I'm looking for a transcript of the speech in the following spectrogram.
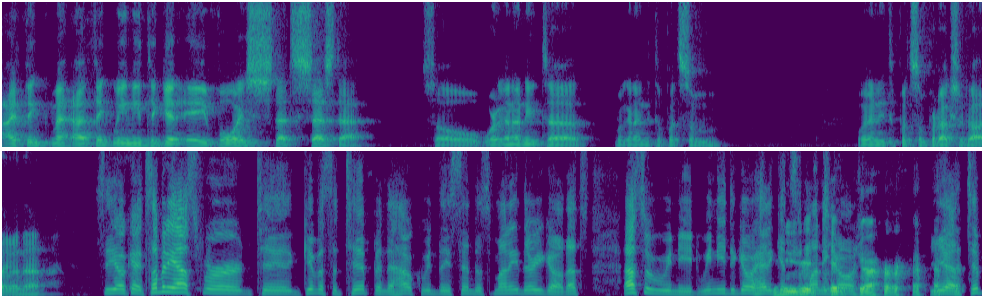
I think. I think we need to get a voice that says that. So we're gonna need to. We're gonna need to put some. We're gonna need to put some production value in that. See, okay, somebody asked for to give us a tip and how could they send us money? There you go. That's that's what we need. We need to go ahead and get Need some a money tip going. jar. yeah, tip.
